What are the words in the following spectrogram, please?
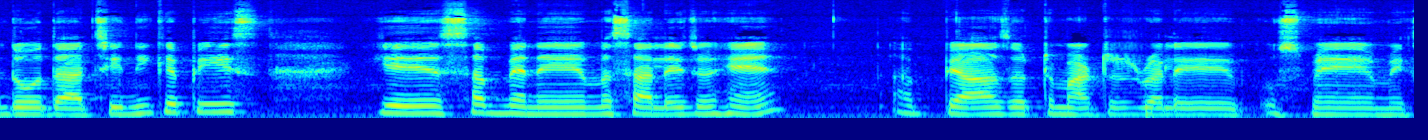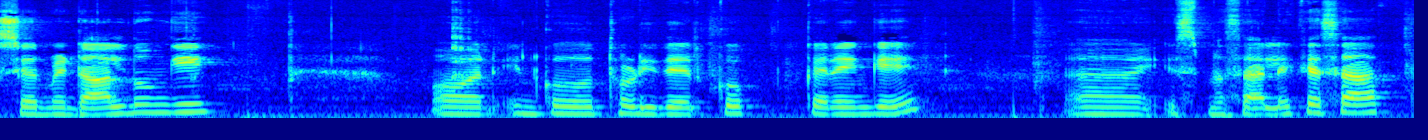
दो दालचीनी के पीस ये सब मैंने मसाले जो हैं, अब प्याज और टमाटर वाले उसमें मिक्सर में डाल दूँगी और इनको थोड़ी देर कुक करेंगे इस मसाले के साथ।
